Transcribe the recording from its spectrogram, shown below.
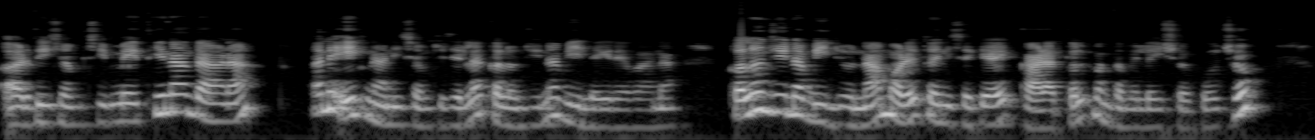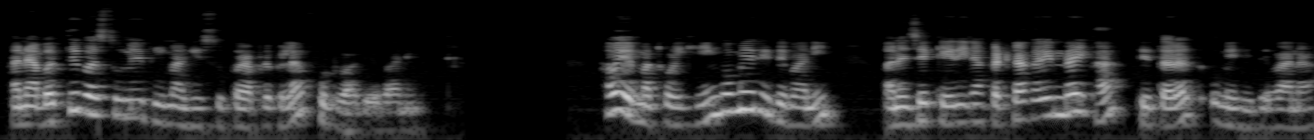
અડધી ચમચી મેથીના દાણા અને એક નાની ચમચી જેટલા કલંજીના બી લઈ રહેવાના. કલંજીના બી જો ના મળે તો એની જગ્યાએ કાળા તલ પણ તમે લઈ શકો છો. અને આ બધી વસ્તુને ધીમા ગેસ ઉપર આપણે પહેલાં ફૂટવા દેવાની. હવે એમાં થોડીક હિંગ ઉમેરી દેવાની અને જે કેરીના કટકા કરીને રાખ્યા તે તરત ઉમેરી દેવાના.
